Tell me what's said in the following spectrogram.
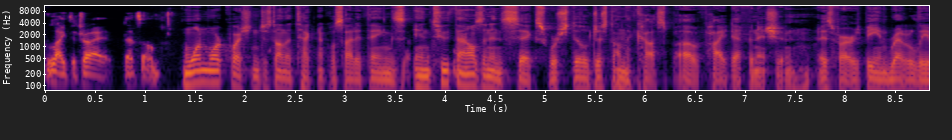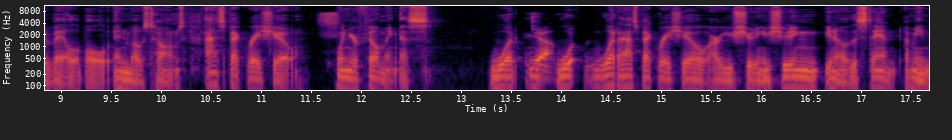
liked to try it. That's all. One more question just on the technical side of things. In 2006, we're still just on the cusp of high definition as far as being readily available in most homes. Aspect ratio when you're filming this. What, yeah. what what aspect ratio are you shooting? Are you shooting, you know, the stand I mean,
